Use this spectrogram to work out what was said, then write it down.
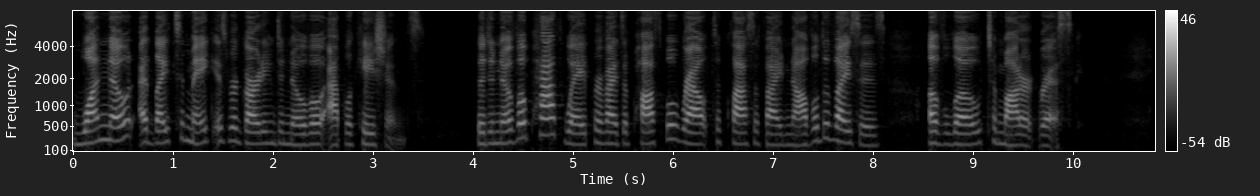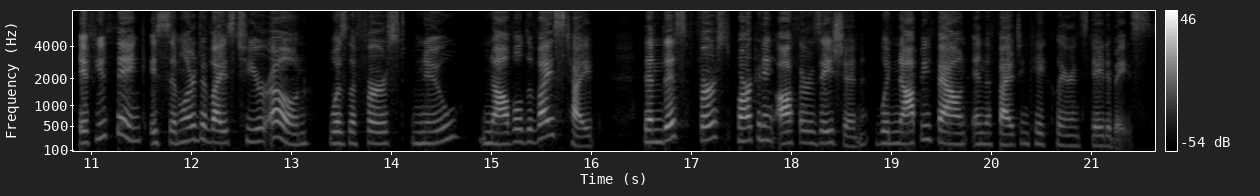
One note I'd like to make is regarding de novo applications. The de novo pathway provides a possible route to classify novel devices of low to moderate risk. If you think a similar device to your own was the first new, novel device type, then this first marketing authorization would not be found in the 510K clearance database.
